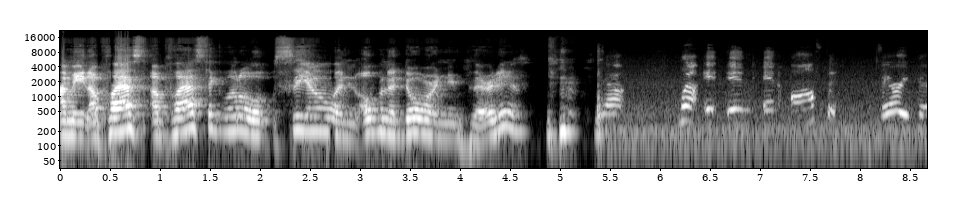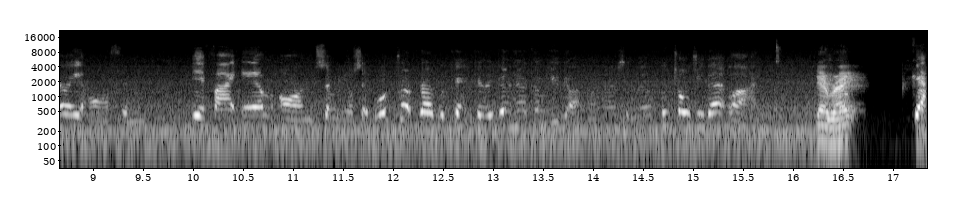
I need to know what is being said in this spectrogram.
I mean, a plastic a plastic little seal and open the door and you, there it is. Yeah. Well, it, and, and often, very, very often, if I am on, somebody will say, well, truck driver can't carry a gun. How come you got one? I said, well, who told you that lie? Yeah, right. Yeah.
